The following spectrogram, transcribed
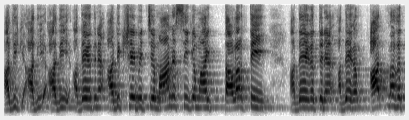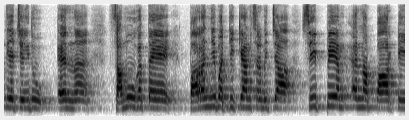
അതി അതി അതി അദ്ദേഹത്തിനെ അധിക്ഷേപിച്ച് മാനസികമായി തളർത്തി അദ്ദേഹത്തിന് അദ്ദേഹം ആത്മഹത്യ ചെയ്തു എന്ന് സമൂഹത്തെ പറഞ്ഞു പറ്റിക്കാൻ ശ്രമിച്ച സി പി എം എന്ന പാർട്ടി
